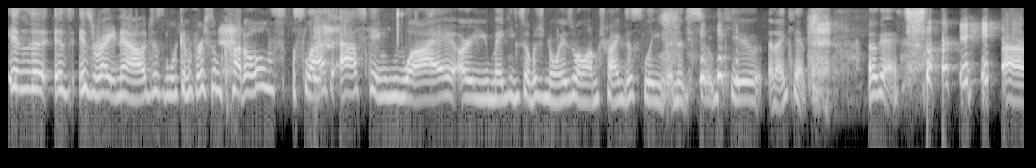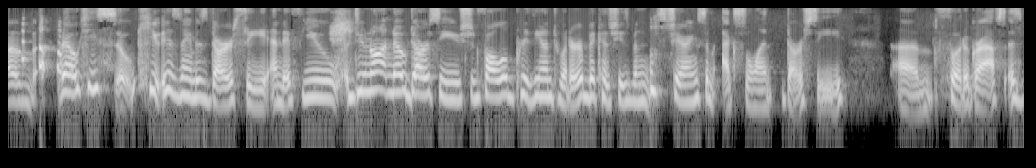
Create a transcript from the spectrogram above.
in the is is right now just looking for some cuddles slash asking why are you making so much noise while I'm trying to sleep, and it's so cute, and I can't. Okay. Sorry. Um, no, he's so cute. His name is Darcy, and if you do not know Darcy, you should follow Preeti on Twitter because she's been sharing some excellent Darcy um, photographs as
